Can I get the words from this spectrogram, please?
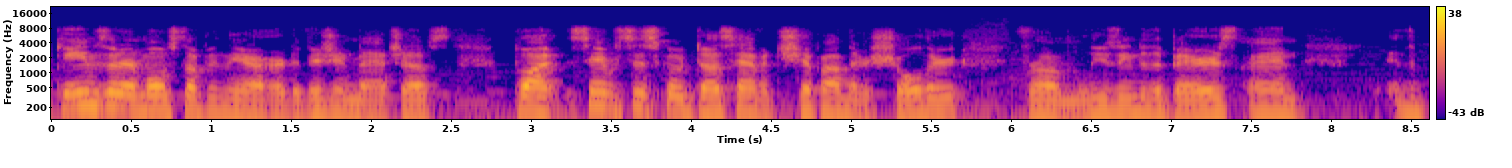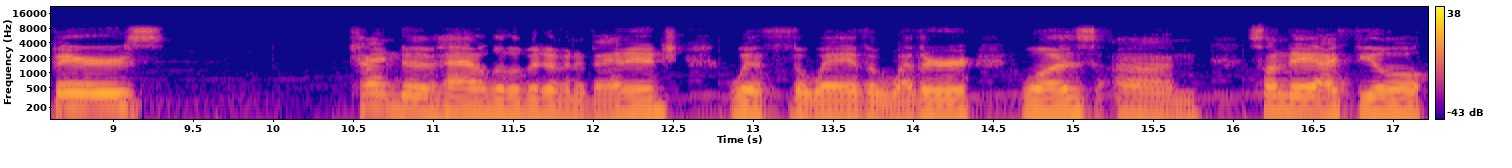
games that are most up in the air are division matchups, but San Francisco does have a chip on their shoulder from losing to the Bears, and the Bears kind of had a little bit of an advantage with the way the weather was on Sunday. I feel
